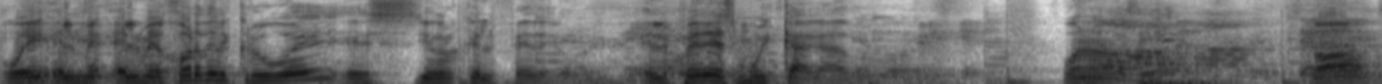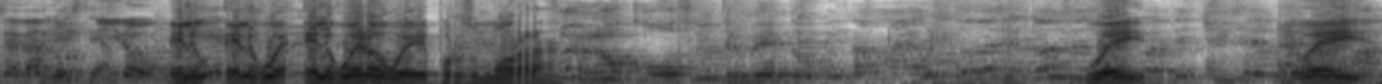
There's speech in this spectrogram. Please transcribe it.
güey. El, me- el mejor del crew, güey, es yo creo que el Fede, güey. El Fede es muy cagado. Bueno, Se, No. dan, se dan un Cristian. tiro, el, el, güe- el güero, güey, por su morra. Soy loco, soy tremendo, güey. No mames, Güey, tipos de chistes, güey. güey, no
